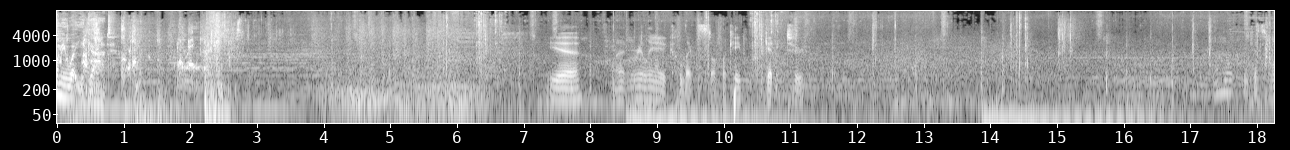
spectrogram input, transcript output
Show me what you got. Yeah, I really need to collect stuff. I keep forgetting to. Uh, Hope get some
